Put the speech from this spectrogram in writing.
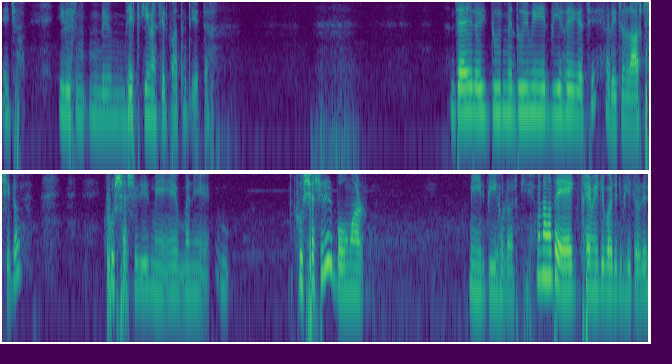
এই যে, ইলিশ ভেটকি মাছের পাতুরি এটা। যায়ের ওই দুই মেয়ে দুই মেয়ের বিয়ে হয়ে গেছে, আর এটা লাস্ট ছিল। খুশ শাশুড়ির মেয়ে মানে খুশ শাশুড়ির বৌমার মেয়ের বিয়ে হলো আর কি। মানে আমাদের এক ফ্যামিলি বাড়ির ভিতরে।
